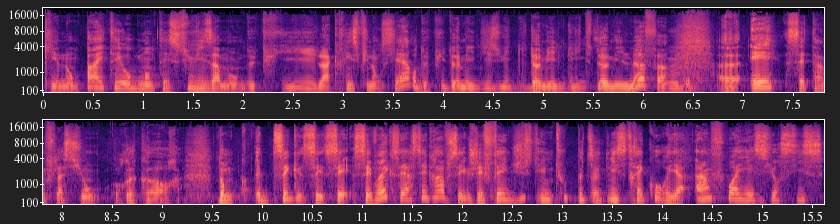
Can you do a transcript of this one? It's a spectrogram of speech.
qui n'ont pas été augmentés suffisamment depuis la crise financière, depuis 2018, 2008-2009, euh, et cette inflation record. Donc c'est vrai que c'est assez grave. J'ai fait juste une toute petite liste très courte. Il y a un foyer sur six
